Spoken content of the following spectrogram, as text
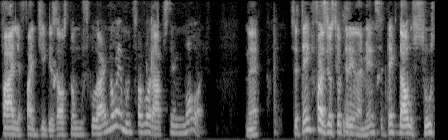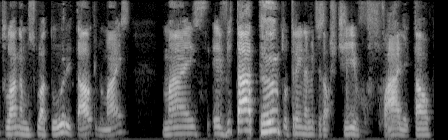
falha, fadiga, exaustão muscular, não é muito favorável para o sistema imunológico, né? Você tem que fazer o seu treinamento, você tem que dar o susto lá na musculatura e tal, tudo mais, mas evitar tanto o treinamento exaustivo, falha e tal.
